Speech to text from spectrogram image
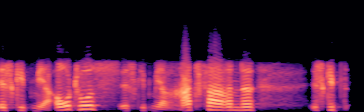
Es gibt mehr Autos, es gibt mehr Radfahrende, es gibt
